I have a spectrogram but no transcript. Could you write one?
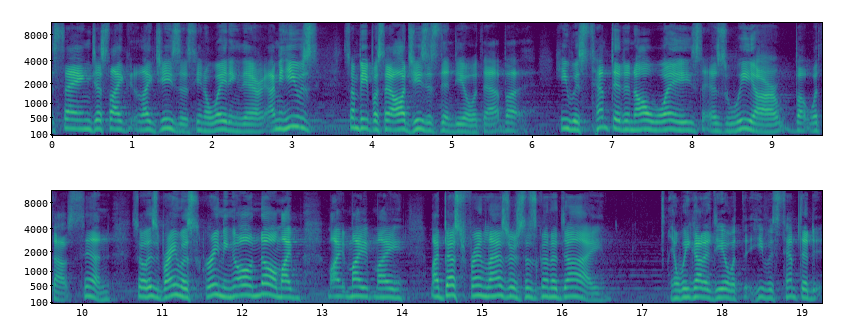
saying, just like, like Jesus, you know, waiting there. I mean, he was, some people say, oh, Jesus didn't deal with that, but he was tempted in all ways as we are, but without sin. So his brain was screaming, Oh no, my, my, my, my, my best friend Lazarus is going to die. And we got to deal with it. He was tempted,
